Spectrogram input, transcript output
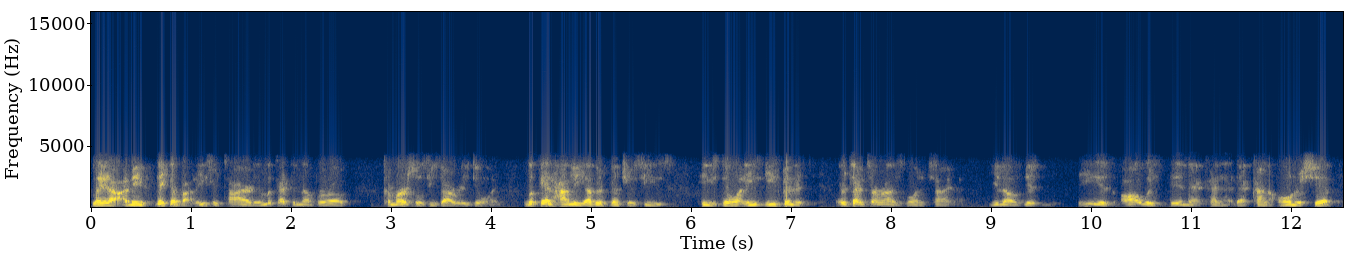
laid out. I mean, think about it. He's retired, and look at the number of commercials he's already doing. Look at how many other ventures he's he's doing. He's he's been every time you turn around, he's going to China. You know, he has always been that kind of that kind of ownership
